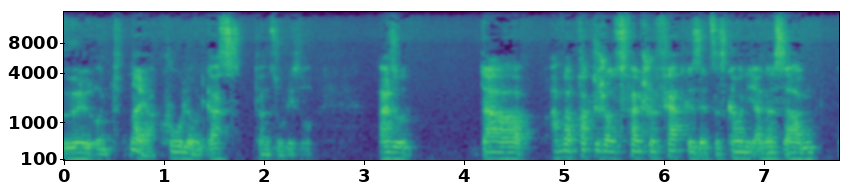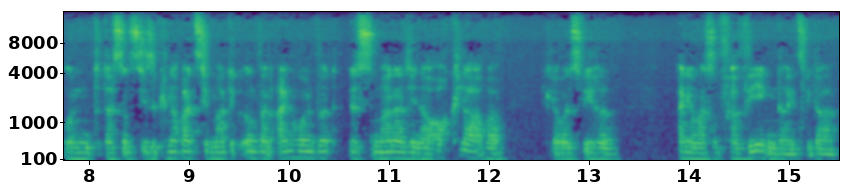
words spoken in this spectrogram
Öl und naja, Kohle und Gas dann sowieso. Also da haben wir praktisch aufs falsche Pferd gesetzt, das kann man nicht anders sagen. Und dass uns diese Knappheitsthematik irgendwann einholen wird, ist meiner Ansicht nach auch klar, aber ich glaube, es wäre einigermaßen verwegen, da jetzt wieder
